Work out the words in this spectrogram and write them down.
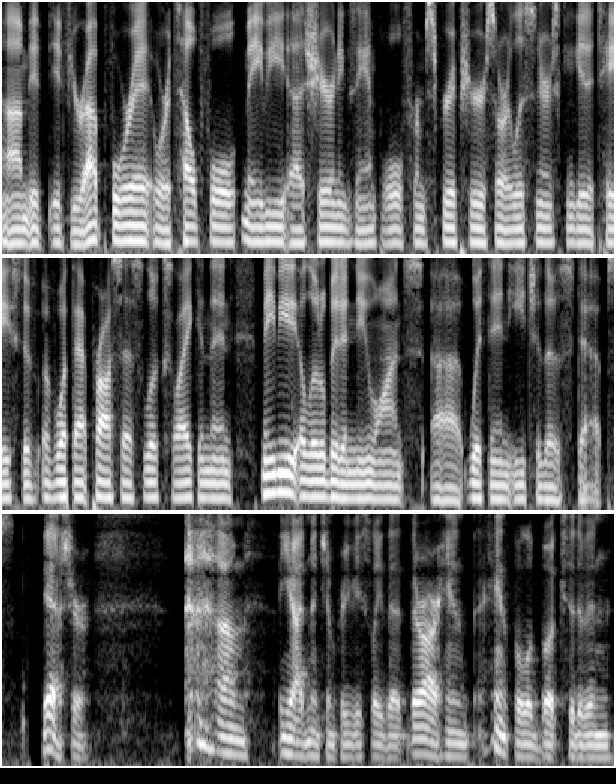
um, if, if you're up for it or it's helpful, maybe uh, share an example from scripture so our listeners can get a taste of, of what that process looks like, and then maybe a little bit of nuance uh, within each of those steps. Yeah, sure. um, yeah, I'd mentioned previously that there are a hand, handful of books that have been,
